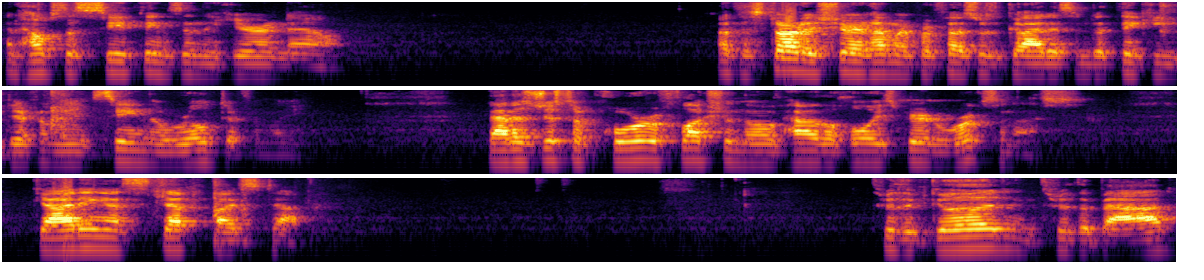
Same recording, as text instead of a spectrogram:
and helps us see things in the here and now. At the start, I shared how my professors guide us into thinking differently and seeing the world differently. That is just a poor reflection, though, of how the Holy Spirit works in us guiding us step by step through the good and through the bad.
